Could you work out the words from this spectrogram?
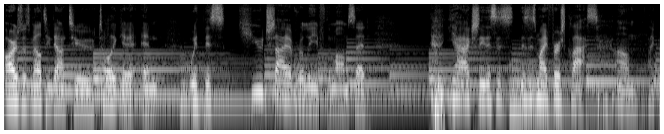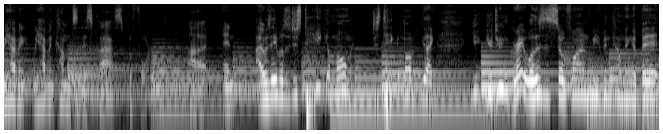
ours was melting down too. Totally get it." And with this huge sigh of relief, the mom said, yeah, actually, this is this is my first class. Um, like we haven't we haven't come to this class before, uh, and I was able to just take a moment, just take a moment to be like, "You're doing great. Well, this is so fun. We've been coming a bit.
